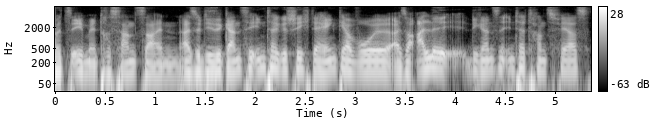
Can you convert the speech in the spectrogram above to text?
wird es eben interessant sein. Also diese ganze Intergeschichte hängt ja wohl, also alle, die ganzen Intertransfers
